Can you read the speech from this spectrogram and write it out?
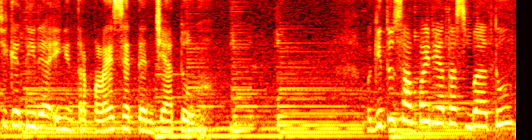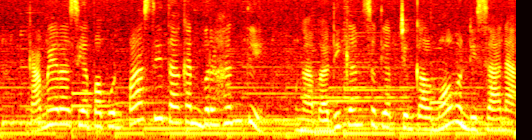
jika tidak ingin terpeleset dan jatuh. Begitu sampai di atas batu, kamera siapa pun pasti tak akan berhenti mengabadikan setiap jengkal momen di sana.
